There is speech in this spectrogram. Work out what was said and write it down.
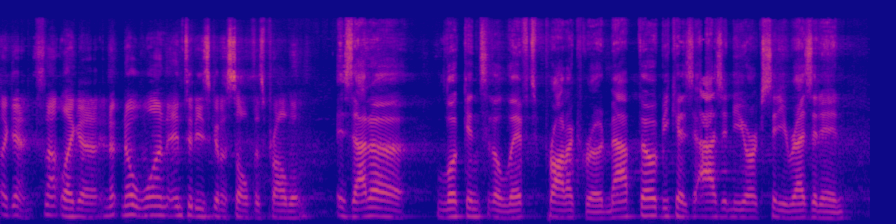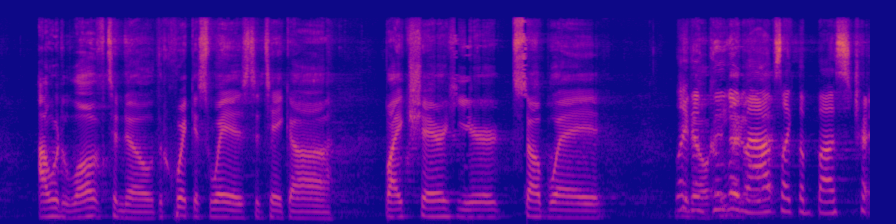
again, it's not like a no, no one entity is going to solve this problem. Is that a look into the Lyft product roadmap though? Because as a New York City resident, I would love to know the quickest way is to take a bike share here, subway. Like you know, a Google Maps, like the bus tra-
